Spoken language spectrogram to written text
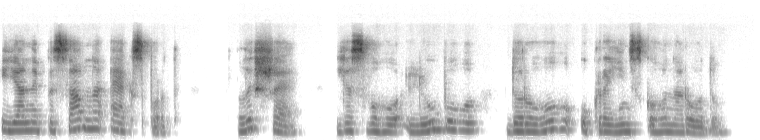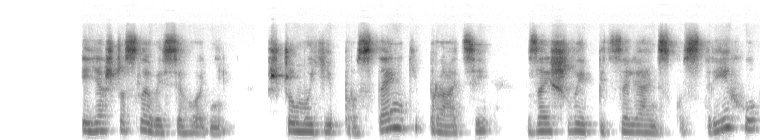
І я не писав на експорт лише для свого любого, дорогого українського народу. І я щасливий сьогодні, що мої простенькі праці зайшли під селянську стріху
